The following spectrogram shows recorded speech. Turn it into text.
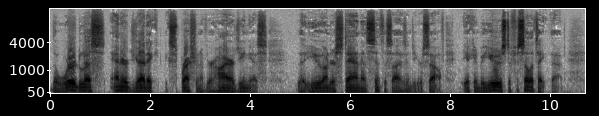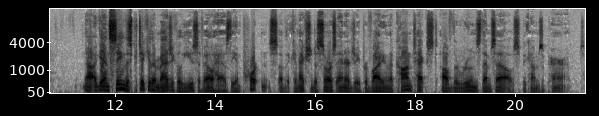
the wordless, energetic expression of your higher genius that you understand and synthesize into yourself. It can be used to facilitate that. Now, again, seeing this particular magical use of Elhaz the importance of the connection to source energy providing the context of the runes themselves becomes apparent.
